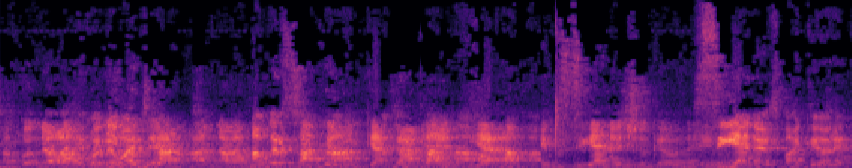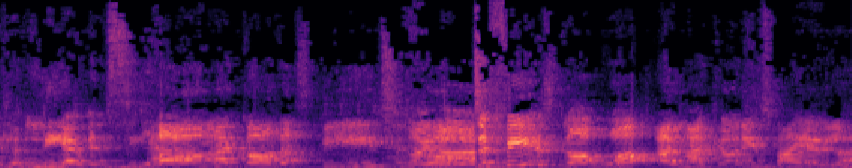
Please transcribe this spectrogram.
I've got no I've idea. got no idea. Plan that. I'm gonna plan You that. Get I'm gonna that plan in, that. Yeah? plan. And Sienna's your girl name. Sienna's my girl name. Look, Leo and Sienna. Oh my god, that's beautiful. Sophia's got what? Oh, my girl name's Viola,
